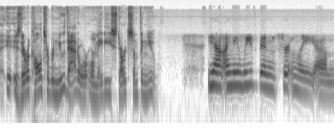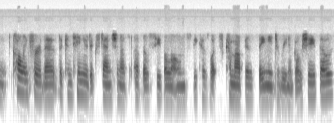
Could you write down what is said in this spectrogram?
Is there a call to renew that or, or maybe start something new? Yeah, I mean, we've been certainly um, calling for the, the continued extension of, of those CEBA loans because what's come up is they need to renegotiate those.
